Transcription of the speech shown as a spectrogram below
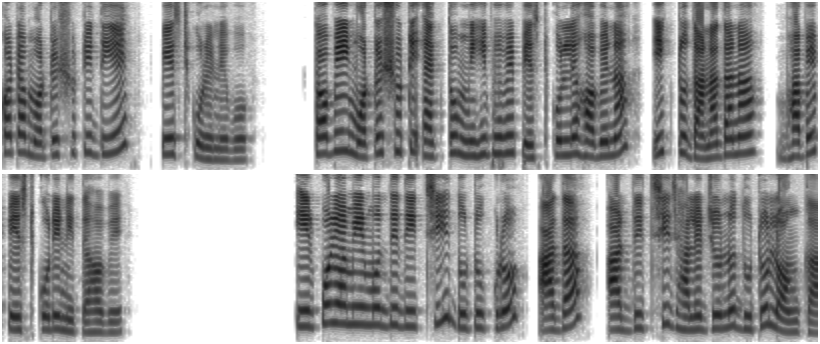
কটা মটরশুঁটি দিয়ে পেস্ট করে নেব। তবে এই মটরশুঁটি একদম মিহি মিহিভাবে পেস্ট করলে হবে না, একটু দানা দানা ভাবে পেস্ট করে নিতে হবে। এরপরে আমি এর মধ্যে দিচ্ছি দু টুকরো আদা আর দিচ্ছি ঝালের জন্য দুটো লঙ্কা।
